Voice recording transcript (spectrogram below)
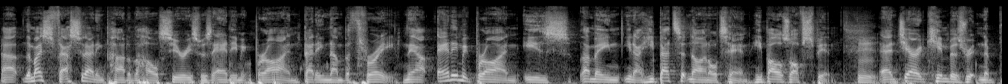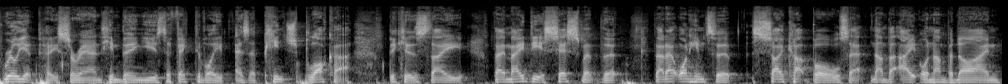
Uh, the most fascinating part of the whole series was Andy McBrine batting number three. Now, Andy McBrine is, I mean, you know, he bats at nine or ten. He bowls off spin, and Jarrod Kimber's written a brilliant piece around him being used effectively as a pinch blocker because they they made the assessment that they don't want him to soak up balls at number eight or number nine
